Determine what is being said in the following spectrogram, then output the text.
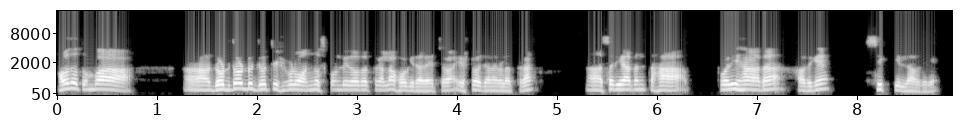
ಹೌದು, ತುಂಬಾ ದೊಡ್ಡ ದೊಡ್ಡ ಜ್ಯೋತಿಷಿಗಳು ಅನ್ನಿಸ್ಕೊಂಡಿರೋರ ಹತ್ರ ಎಲ್ಲ ಹೋಗಿದ್ದಾರೆ. ಎಷ್ಟೋ- ಎಷ್ಟೋ ಜನಗಳ ಹತ್ರ ಸರಿಯಾದಂತಹ ಪರಿಹಾರ ಅವರಿಗೆ ಸಿಕ್ಕಿಲ್ಲ ಅವ್ರಿಗೆ.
